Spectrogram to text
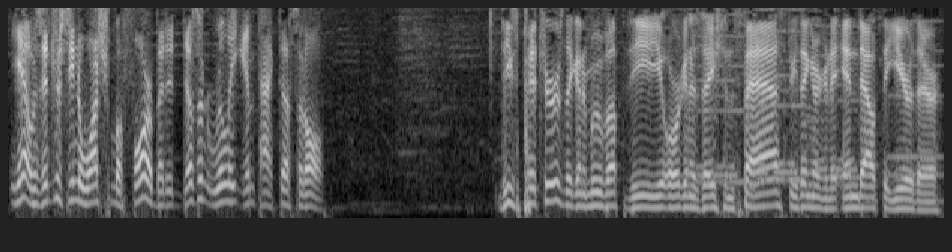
yeah, it was interesting to watch from afar, but it doesn't really impact us at all. These pitchers, they're going to move up the organization fast. Do you think they're going to end out the year there?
